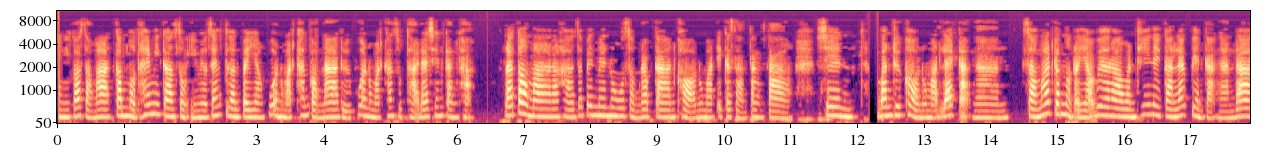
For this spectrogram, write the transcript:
อันนี้ก็สามารถกำหนดให้มีการส่งอีเมลแจ้งเตือนไปยังผู้อนุมัติขั้นก่อนหน้า หรือผู้อนุมัติขั้นสุดท้ายได้เช่นกันค่ะและต่อมานะคะจะเป็นเมนูสำหรับการขออนุมัติเอกสารต่างๆ เช่น บันทึกขออนุมัติแลกกะงาน สามารถกำหนดระยะเวลาวันที่ในการแลกเปลี่ยนกะงานได้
